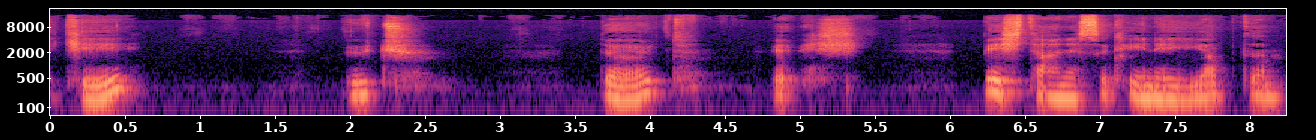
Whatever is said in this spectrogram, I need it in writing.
2 3 4 ve 5. 5 tane sık iğneyi yaptım.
